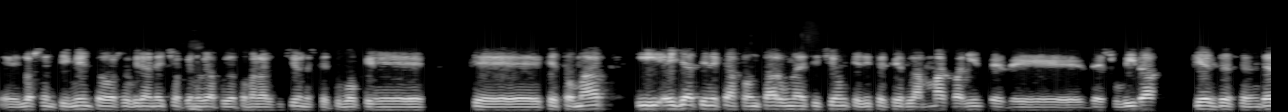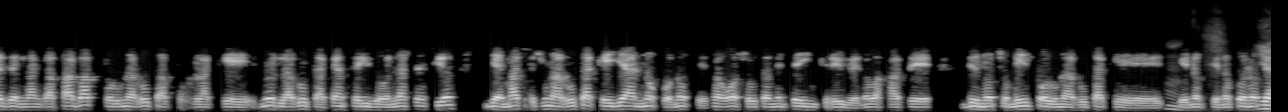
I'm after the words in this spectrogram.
eh, los sentimientos le hubieran hecho que no hubiera podido tomar las decisiones que tuvo que, que, que, tomar y ella tiene que afrontar una decisión que dice que es la más valiente de, de su vida que es descender del Nanga por una ruta por la que no es la ruta que han seguido en la ascensión y además es una ruta que ella no conoce, es algo absolutamente increíble, ¿no? Bajar de, de un 8000 por una ruta que, mm. que, no, que no conoce,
